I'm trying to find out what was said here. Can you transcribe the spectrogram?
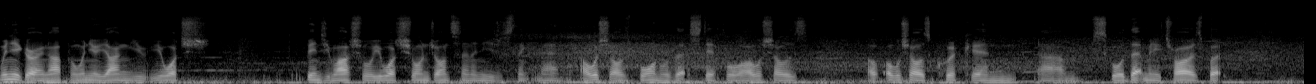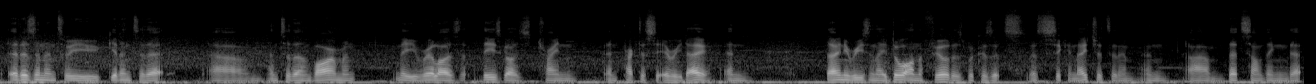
when you're growing up and when you're young, you, you watch Benji Marshall, you watch Shaun Johnson, and you just think, man, I wish I was born with that step, or I wish I was, I, I wish I was quick and um, scored that many tries. But it isn't until you get into that, um, into the environment, that you realise that these guys train and practice it every day, and the only reason they do it on the field is because it's it's second nature to them, and um, that's something that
